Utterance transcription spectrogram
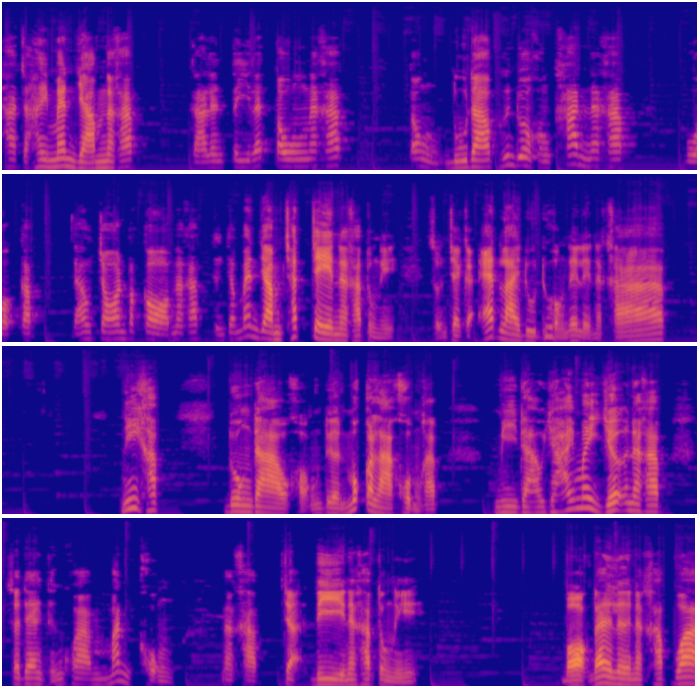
ถ้าจะให้แม่นยำนะครับ การันตีและตรงนะครับ ต้องดูดาวพื้นดวงของท่านนะครับ บวกกับดาวจรประกอบนะครับ ถึงจะแม่นยำชัดเจนนะครับ ตรงนี้สนใจก็แอดไลน์ดูดวงได้เลยนะครับ นี่ครับดวงดาวของเดือนมกราคมครับ มีดาวย้ายไม่เยอะนะครับ แสดงถึงความมั่นคง นะครับ จะดีนะครับตรงนี้ บอกได้เลยนะครับว่า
